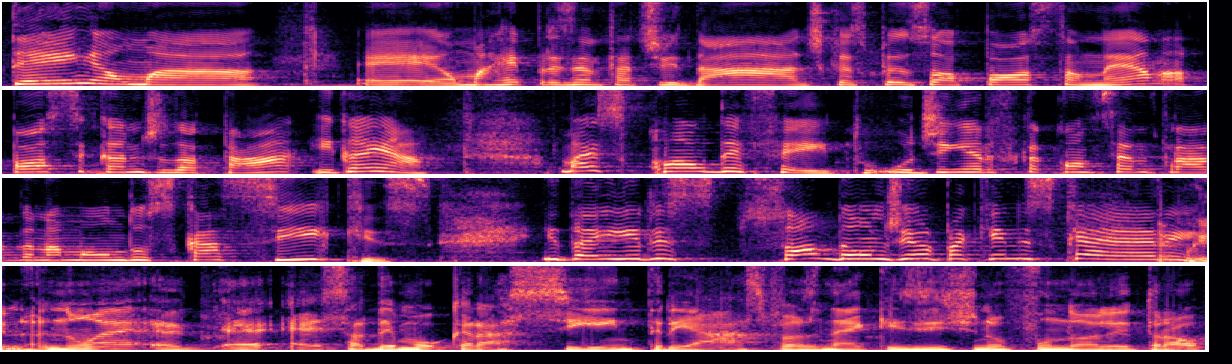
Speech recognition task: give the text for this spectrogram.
tenha uma, é, uma representatividade, que as pessoas apostam nela, possa se candidatar e ganhar. Mas qual o defeito? O dinheiro fica concentrado na mão dos caciques. E daí eles só dão dinheiro para quem eles querem. Porque não é, é- é essa democracia, entre aspas, né, que existe no fundão eleitoral,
